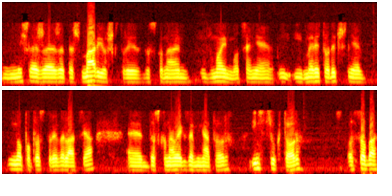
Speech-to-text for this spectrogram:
myślę, że, że też Mariusz, który jest doskonałym w moim ocenie i, i merytorycznie, no po prostu rewelacja, e, doskonały egzaminator, instruktor, osoba,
